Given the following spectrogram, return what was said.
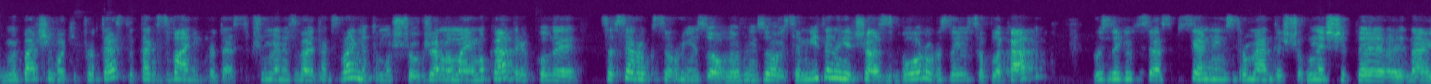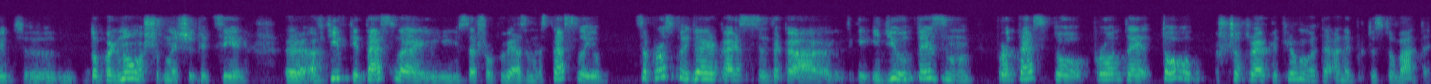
ми бачимо ті протести, так звані протести. Чому я називаю так звані? Тому що вже ми маємо кадри, коли Це все робиться організовано. Організовуються мітинги, час збору, роздаються плакати, роздаються спеціальні інструменти, щоб нищити навіть е, до пального, щоб нищити ці е, автівки, Тесла і все, що пов'язане з Теслою. Це просто йде якась така такий ідіотизм протесту проти того, що треба підтримувати, а не протестувати.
